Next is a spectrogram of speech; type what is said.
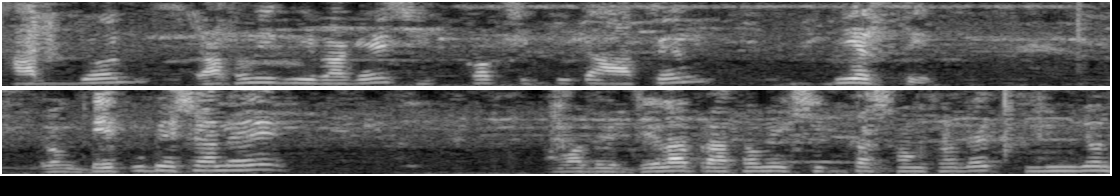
সাতজন প্রাথমিক বিভাগে শিক্ষক, শিক্ষিকা আছেন বিএসসি এবং ডেপুটেশনে আমাদের জেলা প্রাথমিক শিক্ষা সংসদের তিনজন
